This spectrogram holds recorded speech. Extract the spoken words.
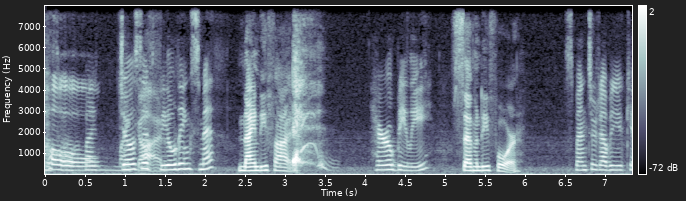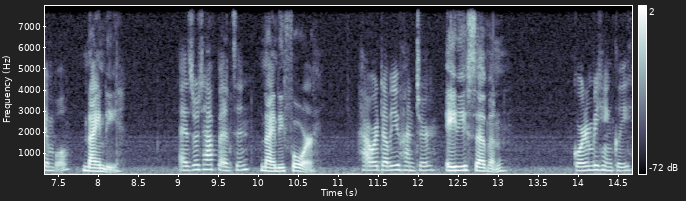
oh, by my Joseph God. Fielding Smith. 95, Harold B. Lee. 74, Spencer W. Kimball. 90, Ezra Taft Benson. 94, Howard W. Hunter. 87, Gordon B. Hinckley.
